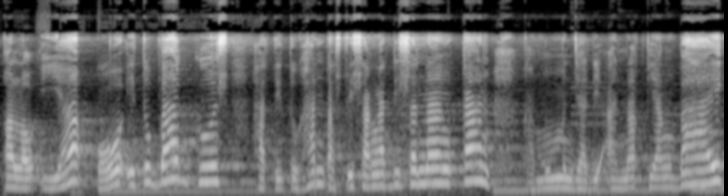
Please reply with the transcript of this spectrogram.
Kalau iya, oh itu bagus. Hati Tuhan pasti sangat disenangkan. Kamu menjadi anak yang baik,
